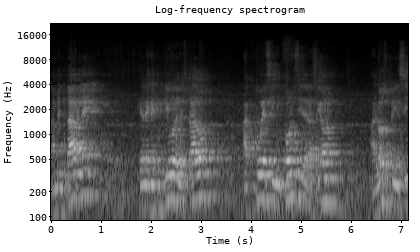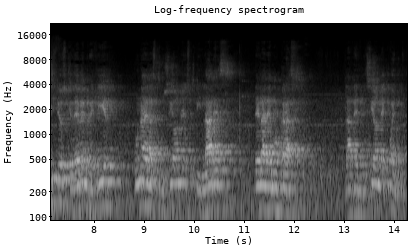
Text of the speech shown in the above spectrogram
Lamentable que el Ejecutivo del Estado actúe sin consideración a los principios que deben regir una de las funciones pilares de la democracia, la rendición de cuentas,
